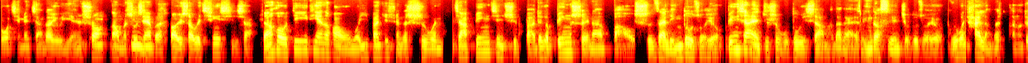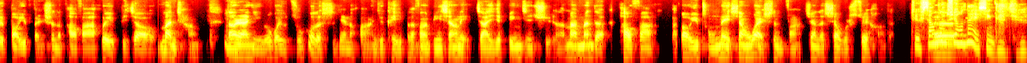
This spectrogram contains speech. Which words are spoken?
我前面讲到有盐霜，那我们首先要把鲍鱼稍微清洗一下，然后第一天的话，我们一般就选择室温加冰进去，把这个冰水呢保持在零度左右，冰箱也就是五度以下嘛，大概零到四点九度左右。如果你太冷了，可能对鲍鱼本身的泡发会比较漫长。当然，你如果有足够的时间的话，你就可以把它放在冰箱里，加一些冰进去，让它慢慢的泡发，把鲍鱼从内向外渗发，这样的效果是最好的。就相当需要耐性，感觉。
